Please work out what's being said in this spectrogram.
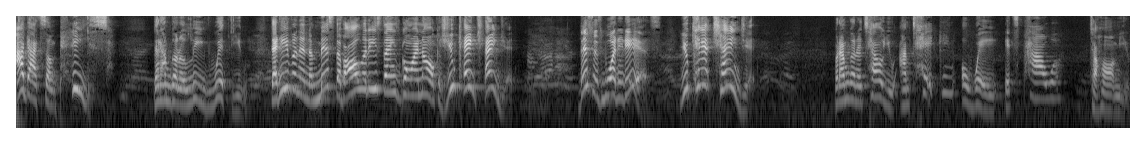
I got some peace that I'm going to leave with you. That even in the midst of all of these things going on, because you can't change it, this is what it is. You can't change it. But I'm going to tell you, I'm taking away its power to harm you.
